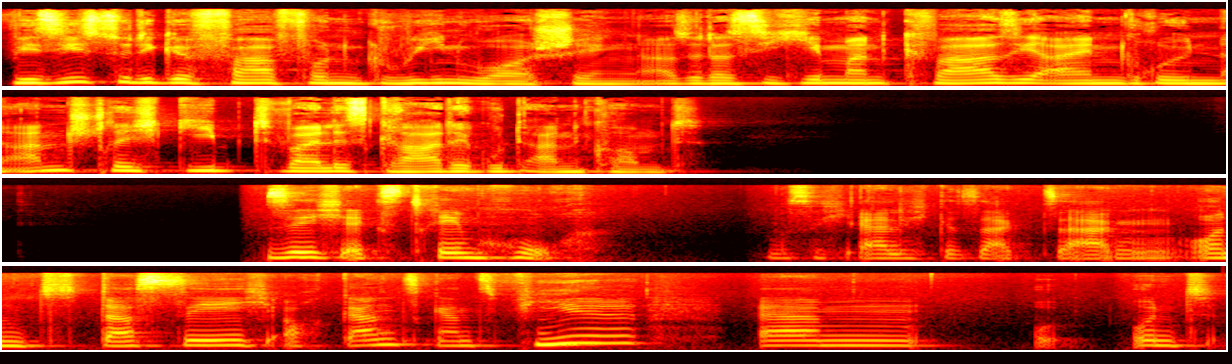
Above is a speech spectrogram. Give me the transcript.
Wie siehst du die Gefahr von Greenwashing, also dass sich jemand quasi einen grünen Anstrich gibt, weil es gerade gut ankommt? Sehe ich extrem hoch muss ich ehrlich gesagt sagen. Und das sehe ich auch ganz, ganz viel ähm, und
